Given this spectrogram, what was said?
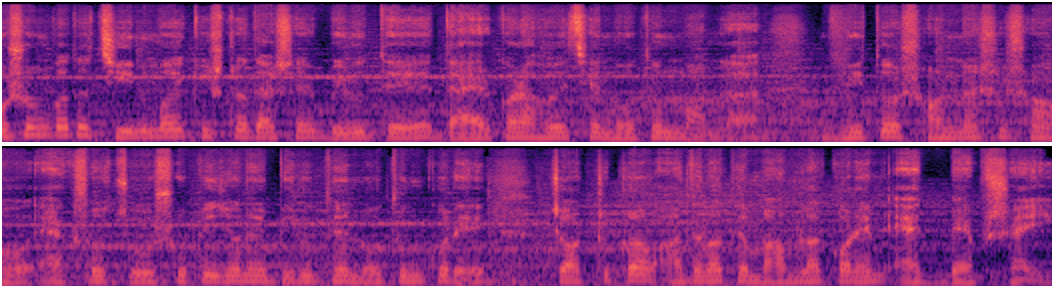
প্রসঙ্গত চিন্ময় কৃষ্ণ দাসের বিরুদ্ধে দায়ের করা হয়েছে নতুন মামলা। ধৃত সন্ন্যাসী সহ একশো চৌষট্টি জনের বিরুদ্ধে নতুন করে চট্টগ্রাম আদালতে মামলা করেন এক ব্যবসায়ী।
